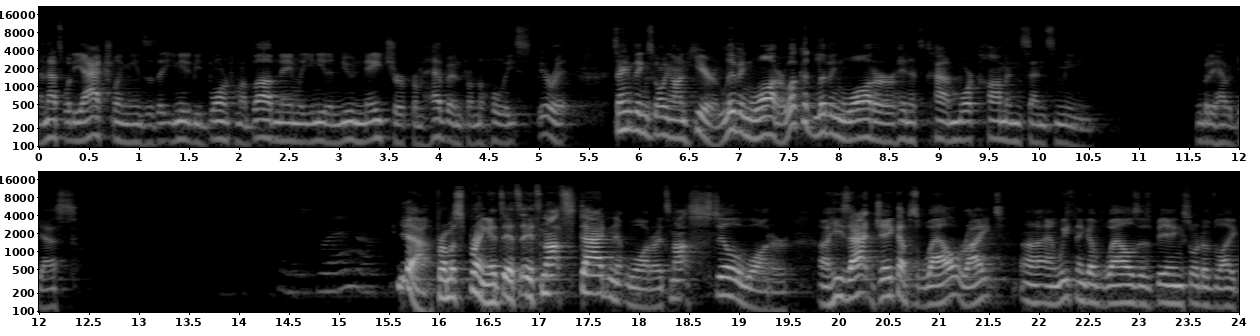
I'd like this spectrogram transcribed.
And that's what he actually means is that you need to be born from above, namely, you need a new nature from heaven, from the Holy Spirit. Same thing's going on here. Living water. What could living water in its kind of more common sense mean? Anybody have a guess? From a spring? Or? Yeah, from a spring. It's, it's, it's not stagnant water, it's not still water. Uh, he's at Jacob's well, right? Uh, and we think of wells as being sort of like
